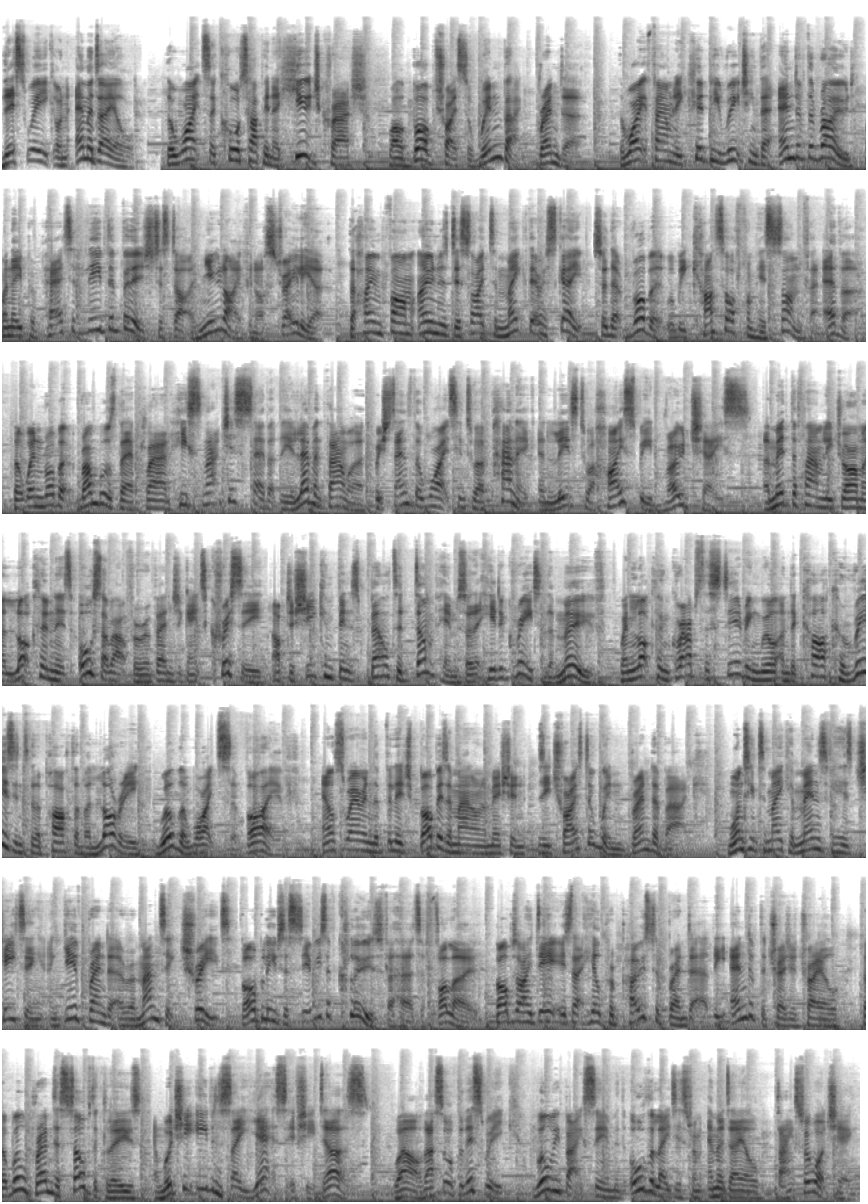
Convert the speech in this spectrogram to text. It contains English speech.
This week on Emmerdale, the Whites are caught up in a huge crash while Bob tries to win back Brenda. The White family could be reaching the end of the road when they prepare to leave the village to start a new life in Australia. The home farm owners decide to make their escape so that Robert will be cut off from his son forever. But when Robert rumbles their plan, he snatches Seb at the 11th hour, which sends the Whites into a panic and leads to a high speed road chase. Amid the family drama, Lachlan is also out for revenge against Chrissie after she convinced Belle to dump him so that he'd agree to the move. When Lachlan grabs the steering wheel and the car careers into the path of a lorry, will the Whites survive? Elsewhere in the village, Bob is a man on a mission as he tries to win Brenda back. Wanting to make amends for his cheating and give Brenda a romantic treat, Bob leaves a series of clues for her to follow. Bob's idea is that he'll propose to Brenda at the end of the treasure trail, but will Brenda solve the clues and would she even say yes if she does? Well, that's all for this week. We'll be back soon with all the latest from Emmerdale. Thanks for watching.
